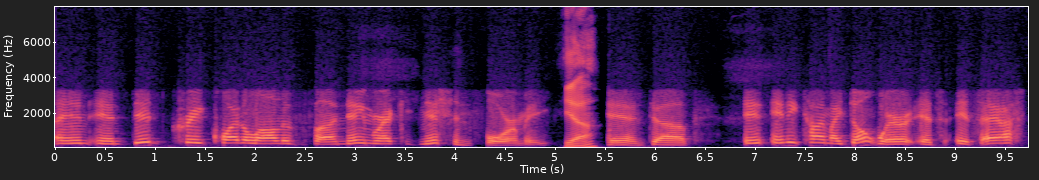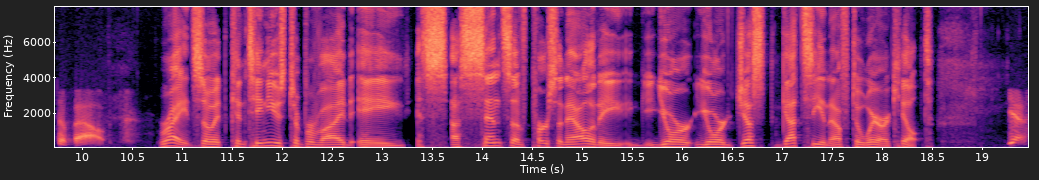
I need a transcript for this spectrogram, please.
and and did create quite a lot of uh, name recognition for me. Yeah. And uh, anytime I don't wear it, it's it's asked about. Right. So it continues to provide a a sense of personality. You're you're just gutsy enough to wear a kilt. Yes.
